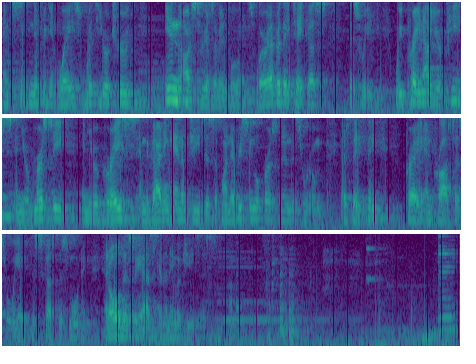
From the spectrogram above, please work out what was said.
and significant ways with your truth in our spheres of influence, wherever they take us this week. We pray now your peace and your mercy and your grace and the guiding hand of Jesus upon every single person in this room as they think, pray and process what we have discussed this morning. And all this we ask in the name of Jesus. All right,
